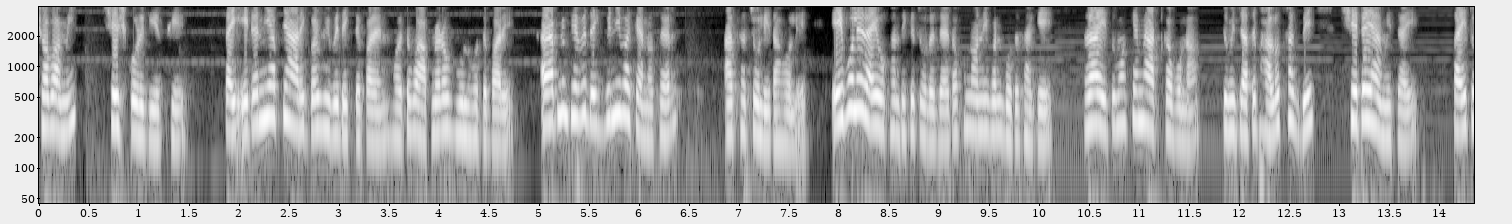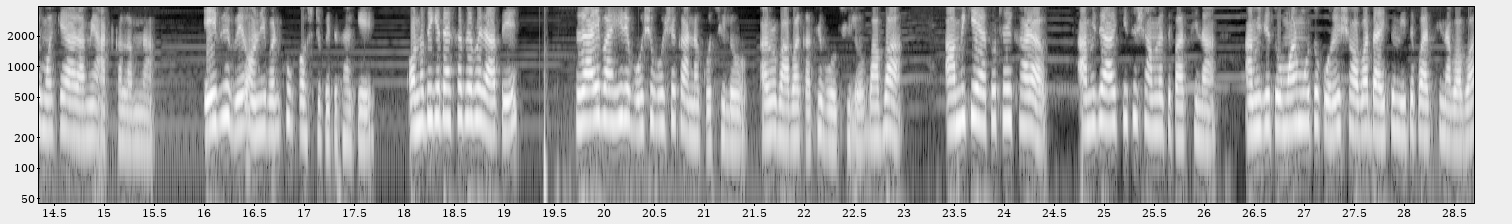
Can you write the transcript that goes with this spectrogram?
সব আমি শেষ করে দিয়েছি। তাই এটা নিয়ে আপনি আরেকবার ভেবে দেখতে পারেন হয়তো আপনারও ভুল হতে পারে। আর আপনি ভেবে দেখবেনই বা কেন, স্যার? আচ্ছা চলি তাহলে। এই বলে রাই ওখান থেকে চলে যায়, তখন অনির্বাণ বলতে থাকে রাই তোমাকে আমি আটকাবো না। তুমি যাতে ভালো থাকবে, সেটাই আমি চাই। তাই তোমাকে আর আমি আটকালাম না। এই ভেবে অনির্বাণ খুব কষ্ট পেতে থাকে। অন্যদিকে দেখা যাবে রাতে রায় বাহিরে বসে বসে কান্না করছিল, আর ওর বাবার কাছে বলছিল, বাবা, আমি কি এতটাই খারাপ? আমি যে আর কিছু সামলাতে পারছি না। আমি যে তোমার মতো করে সবার দায়িত্ব নিতে পারছি না, বাবা।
